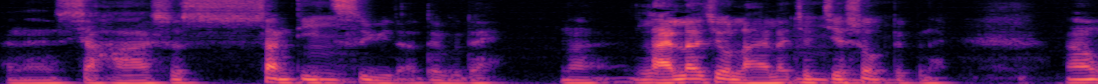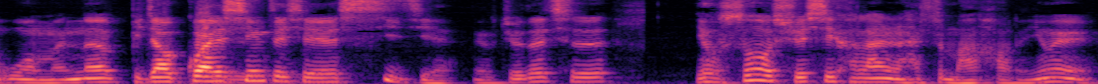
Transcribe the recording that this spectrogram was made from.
可能小孩是上帝赐予的，对不对？那来了就来了，就接受，对不对？啊我们呢比较关心这些细节，我觉得其实有时候学习荷兰人还是蛮好的，因为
